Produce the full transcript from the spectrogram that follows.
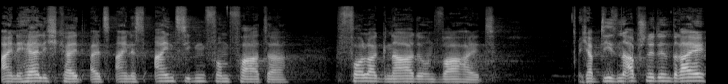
eine Herrlichkeit als eines einzigen vom Vater, voller Gnade und Wahrheit. Ich habe diesen Abschnitt in drei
